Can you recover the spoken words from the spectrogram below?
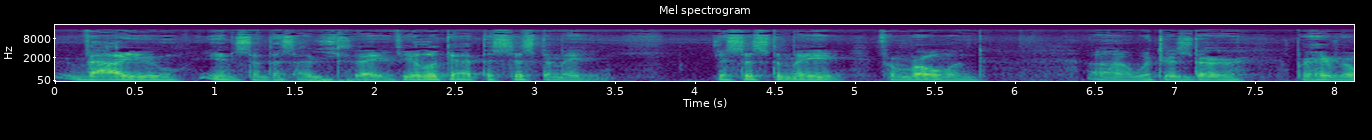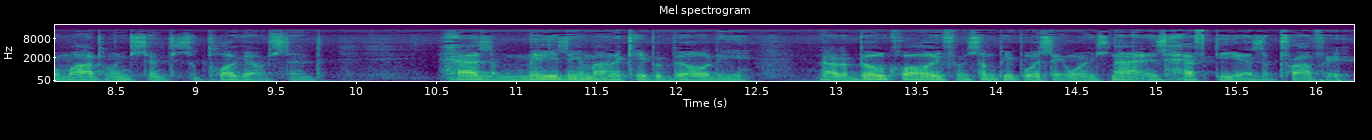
value in synthesizers today. If you look at the System Eight the System 8 from Roland, uh, which is their behavioral modeling synth, it's a plug out synth, has amazing amount of capability. Now the build quality from some people would say, well, it's not as hefty as a Prophet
